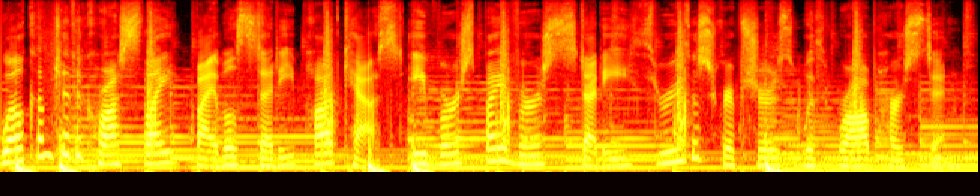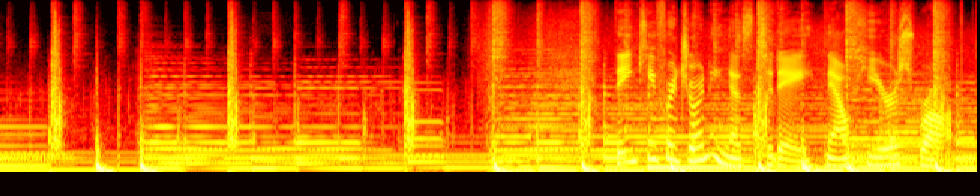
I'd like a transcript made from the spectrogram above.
Welcome to the Crosslight Bible Study Podcast, a verse by verse study through the scriptures with Rob Harston. Thank you for joining us today. Now, here's Rob.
